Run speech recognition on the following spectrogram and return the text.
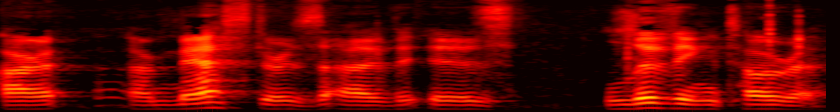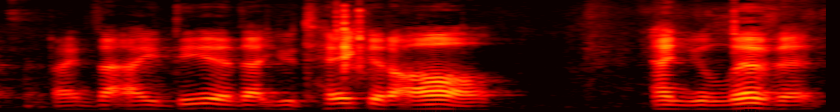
are are masters of is living Torah, right? The idea that you take it all and you live it,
